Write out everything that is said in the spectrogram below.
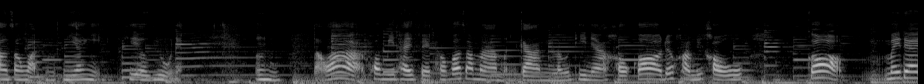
างๆจังหวัดมิยางิที่เอิงอยู่เนี่ย อืมแต่ว่าพอมีไทเฟสเขาก็จะมาเหมือนกัน แล้วทีเนี้ยเขาก็ด้วยความที่เขาก็ไม่ได้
